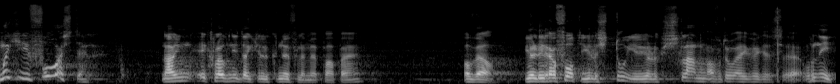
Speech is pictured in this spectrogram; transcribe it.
Moet je je voorstellen. Nou, ik geloof niet dat jullie knuffelen met papa, hè? Of wel? Jullie ravotten, jullie stoeien, jullie slaan hem af en toe even, uh, of niet?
